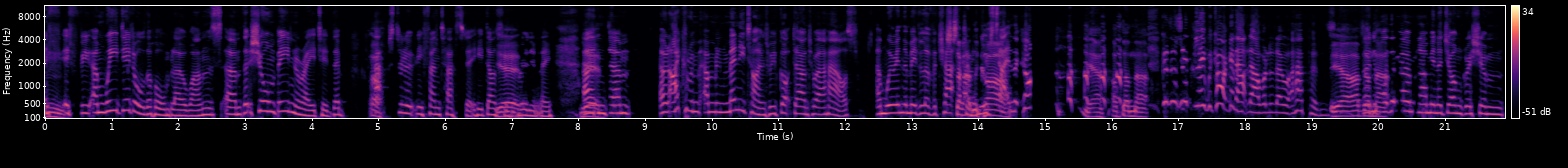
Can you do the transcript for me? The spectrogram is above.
If, Mm. if you, and we did all the Hornblower ones um, that Sean Bean narrated. They're Oh, absolutely fantastic. He does Yeah. them brilliantly. yeah. And um, and I can. Rem- I mean, many times we've got down to our house and we're in the middle of a chat. Sat in the car. Sat in the car yeah, I've done that. because we can't get out now. I want to know what happens. Yeah, I've But done at that. the moment, I'm in a John Grisham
